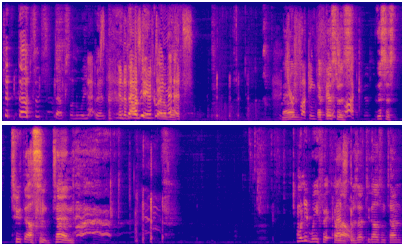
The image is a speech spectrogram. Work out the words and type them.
Ten thousand steps on Wii steps Fit. in the that would past be fifteen incredible. minutes. Man, You're fucking if fit this as was fuck. this is 2010. when did Wii Fit come That's- out? Was that 2010?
